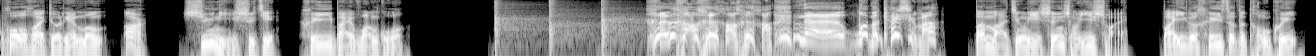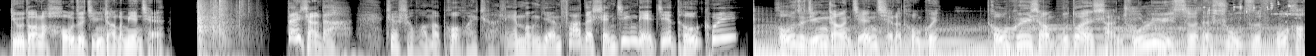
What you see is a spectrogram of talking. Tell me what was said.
破坏者联盟二。虚拟世界黑白王国，很好，很好，很好。那我们开始吧。斑马经理伸手一甩，把一个黑色的头盔丢到了猴子警长的面前。戴上的，这是我们破坏者联盟研发的神经连接头盔。猴子警长捡起了头盔，头盔上不断闪出绿色的数字符号，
